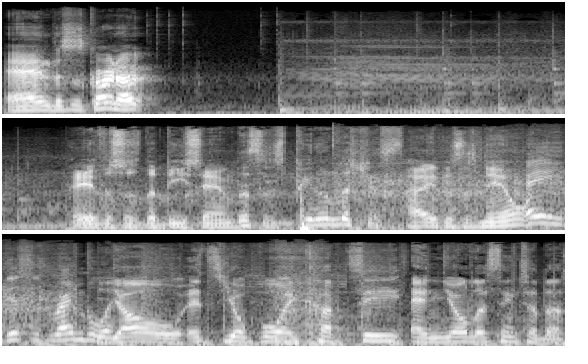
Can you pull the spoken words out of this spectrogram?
And this is Chrono. Hey, this is the D Sam. This is Pinolicious. Hey, this is Neil. Hey, this is Rainbow, Yo, it's your boy Cupsy, and you're listening to the.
